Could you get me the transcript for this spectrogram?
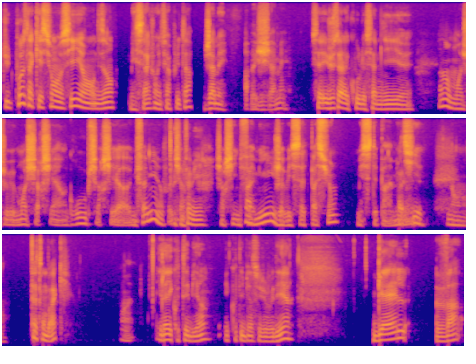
tu te poses la question aussi en disant, mais c'est ça que j'ai envie de faire plus tard? Jamais. Ah ben jamais. C'est juste à la cool le samedi. Euh. Ah non, moi je, moi cherchais un groupe, je cherchais euh, une famille en fait. Une famille. Cherchais une famille, j'avais cette passion, mais c'était pas un métier. Non, non. T'as ton bac. Ouais. Et là, écoutez bien, écoutez bien ce que je vais vous dire. Gaël va,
